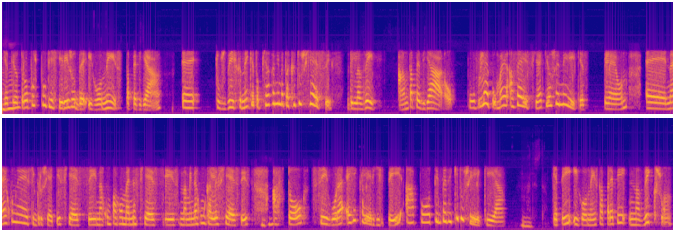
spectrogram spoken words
Γιατί ο τρόπος που διαχειρίζονται οι γονείς τα παιδιά ε, τους δείχνει και το ποια θα είναι η μεταξύ τους σχέση. Δηλαδή, αν τα παιδιά που βλέπουμε αδέλφια και ως ενήλικες πλέον ε, να έχουν συγκρουσιακή σχέση, να έχουν παγωμένες σχέσεις, να μην έχουν καλές αυτό σίγουρα έχει καλλιεργηθεί από την παιδική τους ηλικία. Γιατί οι γονείς θα πρέπει να δείξουν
